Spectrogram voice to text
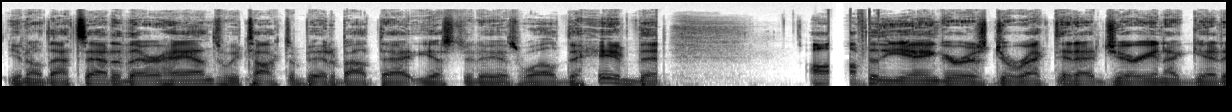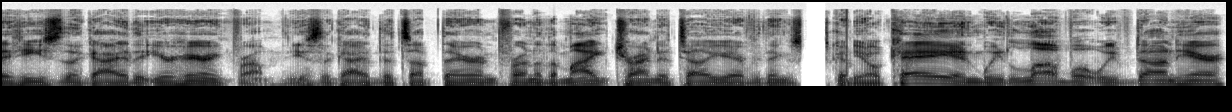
You know that's out of their hands. We talked a bit about that yesterday as well dave that often the anger is directed at jerry and i get it. He's the guy that you're hearing from. He's the guy that's up there in front of the mic trying to tell you everything's going to be okay and we love what we've done here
